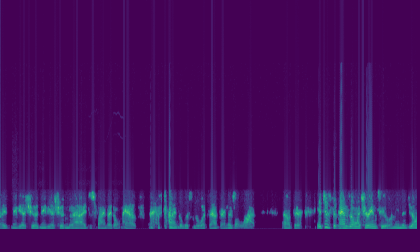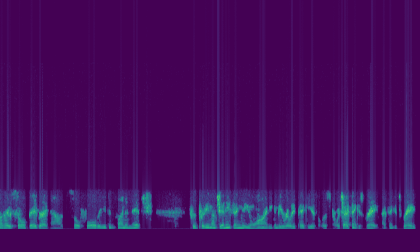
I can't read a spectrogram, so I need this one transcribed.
I maybe I should, maybe I shouldn't. But I just find I don't have enough time to listen to what's out there, and there's a lot out there. It just depends on what you're into. I mean, the genre is so big right now; it's so full that you can find a niche for pretty much anything that you want. You can be really picky as a listener, which I think is great. I think it's great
